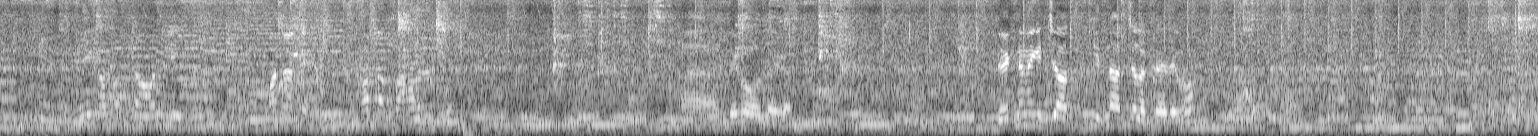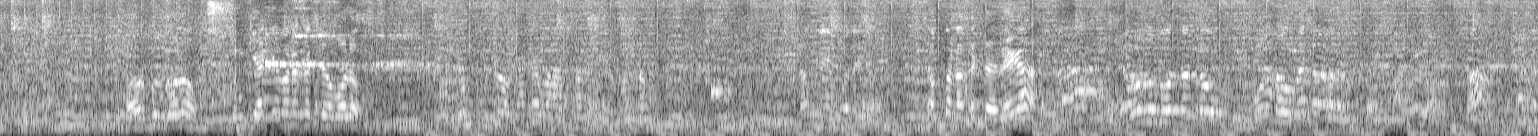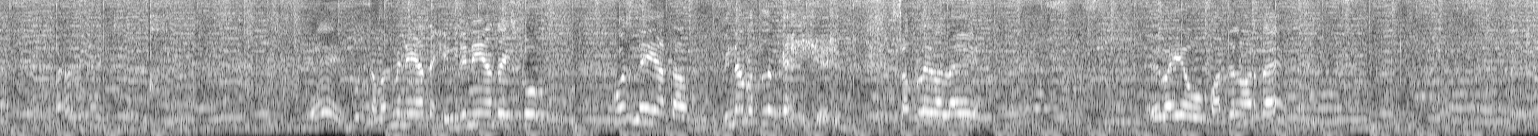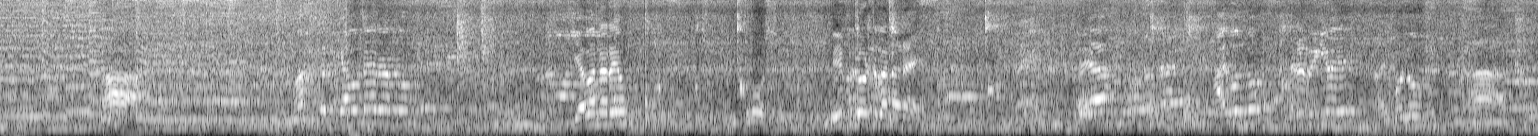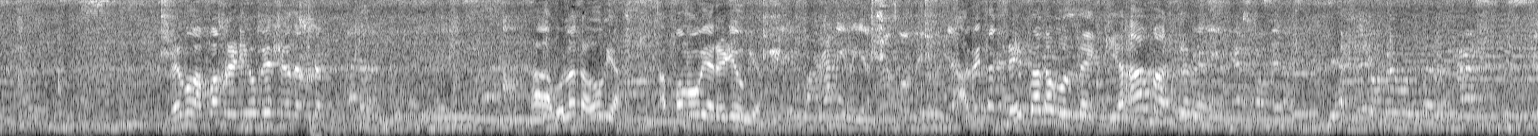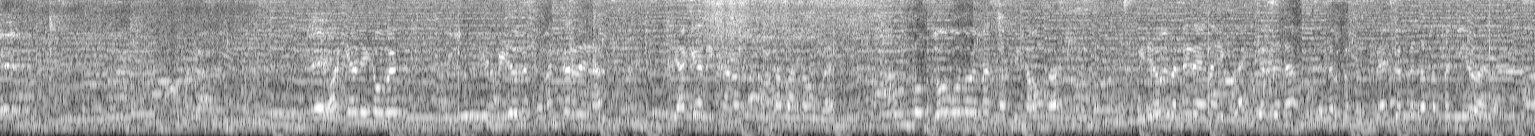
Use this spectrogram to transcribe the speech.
देखने में कितना कितना अच्छा लगता है, देखो। और कुछ बोलो, तुम क्या क्या बना सकते हो, बोलो। तुम पूछो, क्या क्या बना सकते हैं मतलब सब नहीं बोलेगा सब बना सकता है देगा जो तो बोल सकता हूँ, बोलता हूँ, मैं सब बना सकता हूँ। हाँ? कुछ समझ में नहीं आता, हिंदी नहीं आता इसको। कुछ नहीं आता बिना मतलब का ही है। सप्लाई वाला है। ए भाई, वो पार्सल मारता है। हाँ। क्या बना रहे हो तुम? क्या बना रहे हो? बीफ रोस्ट बना रहा भैया, हाय बोल। मेरा वीडियो है। हाय बोलो। हाँ। देखो अप्पम रेडी हो गए शायद अभी तक। हाँ बोला था, हो गया। अप्पम हो गया, रेडी हो गया। अभी तक नहीं पाका बोलता क्या मास्टर है? और क्या देखोगे वीडियो में कमेंट कर देना क्या क्या दिखाना दिखा पाता हूँ मैं। तुम लोग जो बोलो, मैं सब दिखाऊँगा। वीडियो में बने रहना, एक लाइक कर देना, चैनल को सब्सक्राइब कर देना, तब तक ये होगा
